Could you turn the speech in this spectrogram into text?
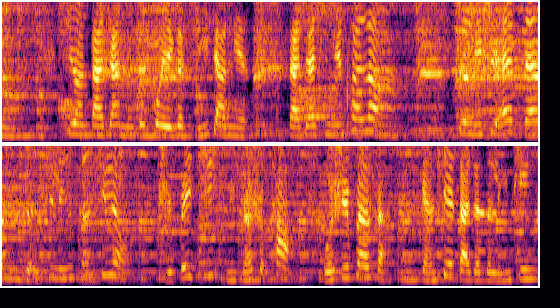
嗯，希望大家能够过一个吉祥年，大家新年快乐！这里是 FM 九七零三七六纸飞机与小手套，我是范范，感谢大家的聆听。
